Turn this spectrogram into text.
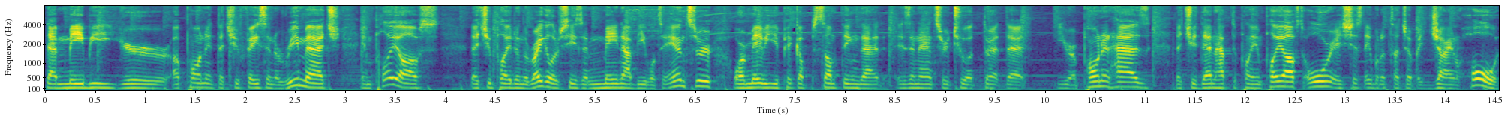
that maybe your opponent that you face in a rematch in playoffs that you played in the regular season may not be able to answer or maybe you pick up something that is an answer to a threat that your opponent has that you then have to play in playoffs, or it's just able to touch up a giant hole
